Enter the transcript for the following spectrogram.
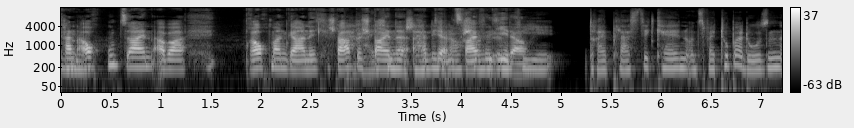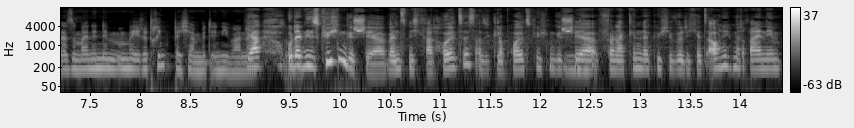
Kann mhm. auch gut sein, aber braucht man gar nicht. Stapelsteine hat ja im Zweifel jeder drei Plastikkellen und zwei Tupperdosen. Also meine nehmen immer ihre Trinkbecher mit in die Wanne. Ja, so. oder dieses Küchengeschirr, wenn es nicht gerade Holz ist. Also ich glaube, Holzküchengeschirr mhm. für eine Kinderküche würde ich jetzt auch nicht mit reinnehmen.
